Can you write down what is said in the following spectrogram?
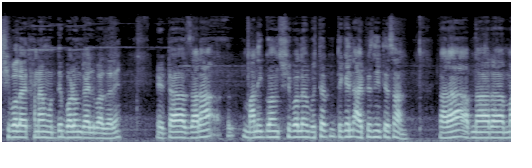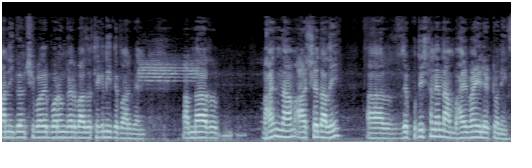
শিবালয় থানার মধ্যে বরঙ্গাইল বাজারে। এটা যারা মানিকগঞ্জ শিবালয়ের ভিতর থেকে আইপিএস নিতে চান, তারা আপনার মানিকগঞ্জ, শিবালয় বরঙ্গাইল বাজার থেকে নিতে পারবেন। আপনার ভাইয়ের নাম আরশেদ আলী। আর যে প্রতিষ্ঠানের নাম ভাই ভাই ইলেকট্রনিক্স,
